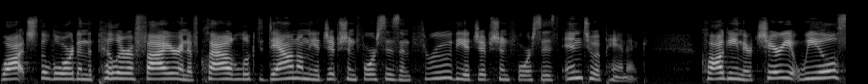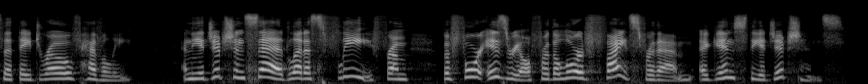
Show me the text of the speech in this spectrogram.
watched the Lord in the pillar of fire and of cloud, looked down on the Egyptian forces and threw the Egyptian forces into a panic, clogging their chariot wheels that they drove heavily. And the Egyptians said, Let us flee from before Israel, for the Lord fights for them against the Egyptians.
